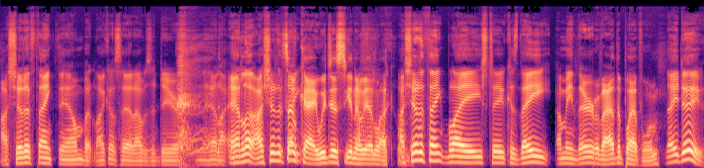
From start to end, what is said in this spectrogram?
I should have thanked them, but like I said, I was a deer in the headlight. And look, I should have. It's thanked, okay. We just you know we had a lot. I should have thanked Blaze too, because they. I mean, they're provide the platform. they do,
